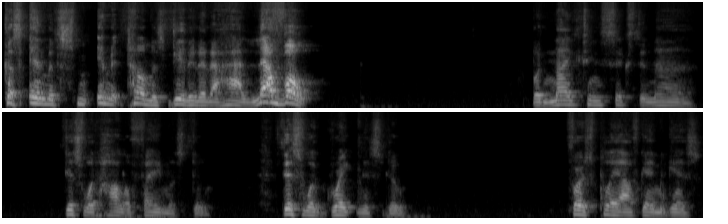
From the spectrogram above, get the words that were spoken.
Because Emmitt, Emmitt Thomas did it at a high level. But 1969, this is what Hall of Famers do. This is what greatness do. First playoff game against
